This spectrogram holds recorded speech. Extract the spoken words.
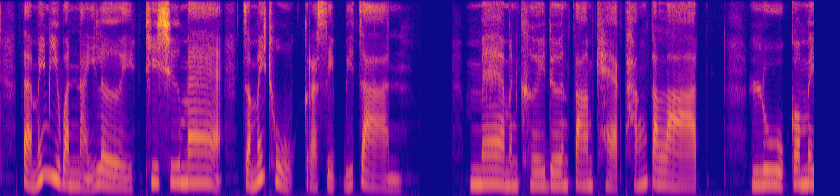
ๆ แต่ไม่มีวันไหนเลยที่ชื่อแม่จะไม่ถูกกระสิบวิจารณ์ แม่มันเคยเดินตามแขกทั้งตลาด ลูกก็ไม่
